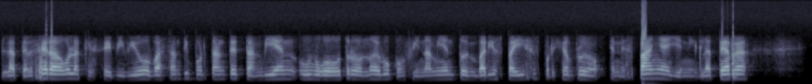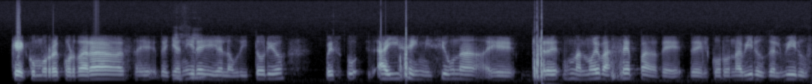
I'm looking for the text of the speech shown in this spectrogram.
la tercera ola que se vivió bastante importante, también hubo otro nuevo confinamiento en varios países, por ejemplo en España y en Inglaterra, que como recordarás eh, de Yanira y el auditorio, pues ahí se inició una eh, una nueva cepa de, del coronavirus, del virus.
